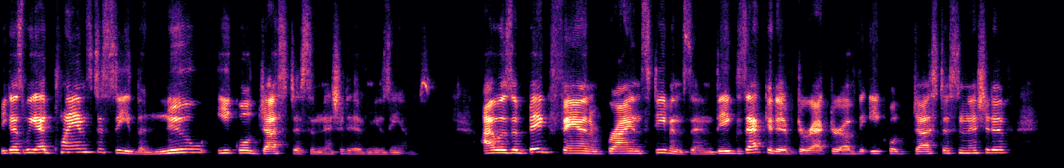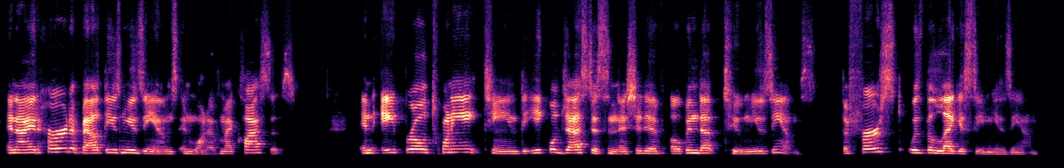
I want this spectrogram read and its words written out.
because we had plans to see the new Equal Justice Initiative museums. I was a big fan of Bryan Stevenson, the executive director of the Equal Justice Initiative, and I had heard about these museums in one of my classes. In April 2018, the Equal Justice Initiative opened up two museums. The first was the Legacy Museum,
